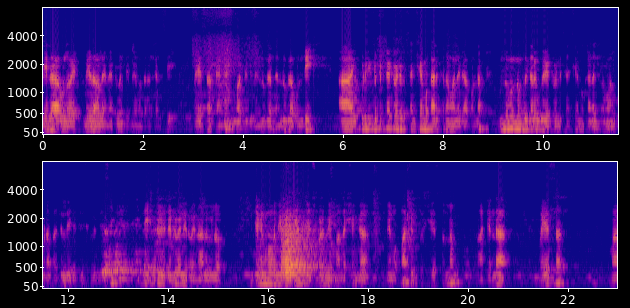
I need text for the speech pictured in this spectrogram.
మేధావుల మేధావులైనటువంటి మేమందరం కలిసి వైఎస్ఆర్ కాంగ్రెస్ పార్టీకి వెన్నుగా దండుగా ఉండి ఇప్పటికి పెట్టినటువంటి సంక్షేమ కార్యక్రమాలే కాకుండా ముందు ముందు జరగబోయేటువంటి సంక్షేమ కార్యక్రమాలు కూడా ప్రజల దగ్గర తీసుకువెళ్ళేసి నెక్స్ట్ రెండు వేల ఇరవై నాలుగులో జగన్మోహన్ రెడ్డి సీఎం చేసుకోవడం మేము మా లక్ష్యంగా మేము పార్టీ కృషి చేస్తున్నాం. మా జెండా వైఎస్ఆర్ మా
